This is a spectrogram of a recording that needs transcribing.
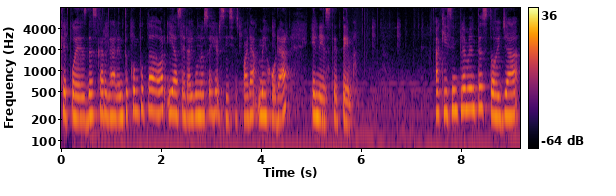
que puedes descargar en tu computador y hacer algunos ejercicios para mejorar en este tema. Aquí simplemente estoy ya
